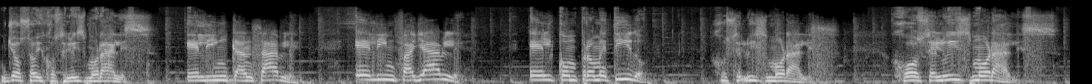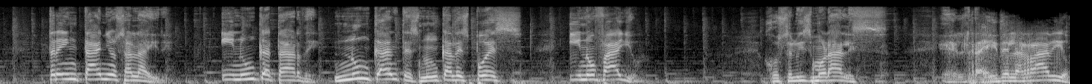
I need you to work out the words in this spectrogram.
yo soy José Luis Morales, el incansable, el infallable, el comprometido. José Luis Morales. José Luis Morales. 30 años al aire. Y nunca tarde, nunca antes, nunca después. Y no fallo. José Luis Morales, el rey de la radio,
